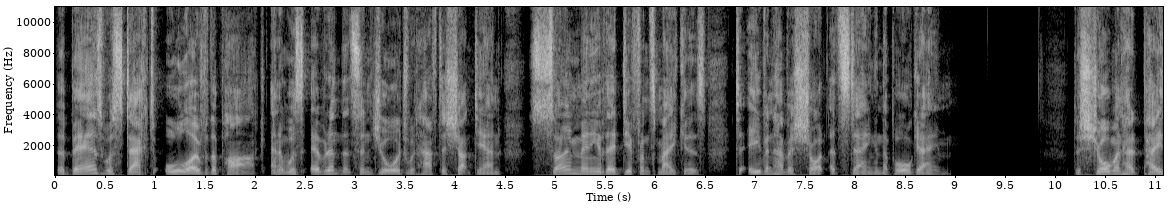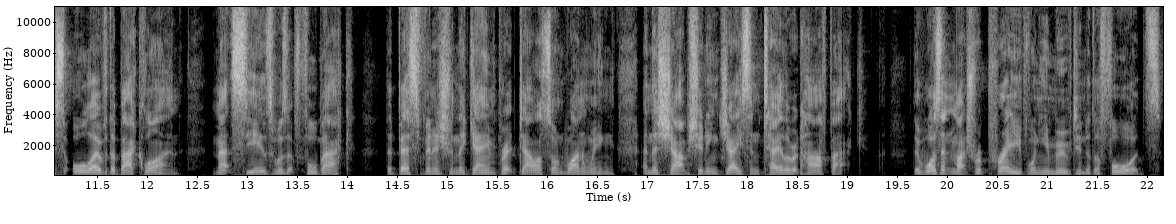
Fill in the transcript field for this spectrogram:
The Bears were stacked all over the park, and it was evident that St George would have to shut down so many of their difference makers to even have a shot at staying in the ball game. The Shoremen had pace all over the back line. Matt Seers was at fullback, the best finisher in the game, Brett Dallas on one wing, and the sharpshooting Jason Taylor at halfback. There wasn't much reprieve when you moved into the forwards.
